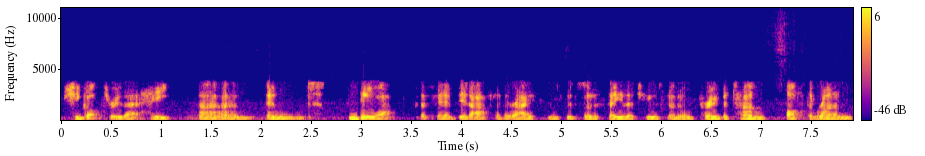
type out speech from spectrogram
she got through that heat um, and blew up a fair bit after the race, and you could sort of see that she was going to improve a ton off the run.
